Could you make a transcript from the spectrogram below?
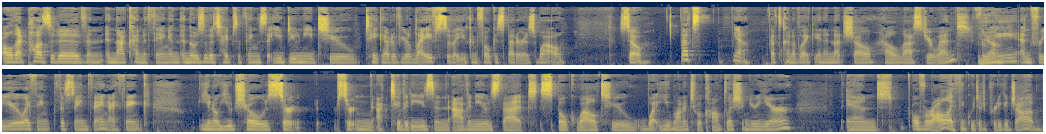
all that positive and, and that kind of thing. And, and those are the types of things that you do need to take out of your life so that you can focus better as well. So that's yeah that's kind of like in a nutshell how last year went for Yeah. me and for you. I think the same thing. I think you know you chose certain certain activities and avenues that spoke well to what you wanted to accomplish in your year. And overall i think we did a pretty good job.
